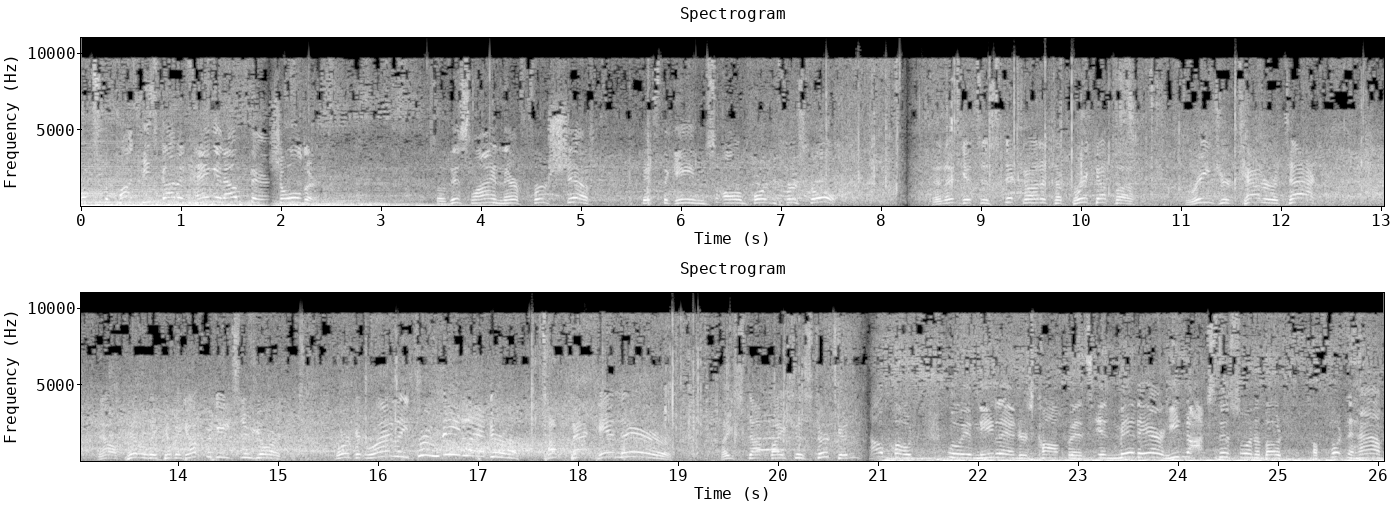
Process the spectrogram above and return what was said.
puts the puck. He's got it hanging out there. Shoulder. So this line, their first shift, gets the game's all-important first goal and then gets his stick on it to break up a Ranger counterattack. Now a penalty coming up against New York. Morgan Rielly through Nylander. A tough backhand there. Nice stop by Shesterkin. How about William Nylander's confidence in midair? He knocks this one about a foot and a half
